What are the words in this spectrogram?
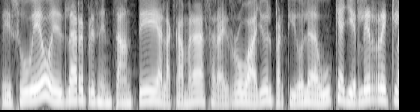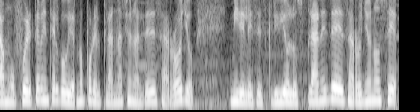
eso veo, es la representante a la Cámara Saray Roballo del partido La U que ayer le reclamó fuertemente al gobierno por el Plan Nacional de Desarrollo. Mire, les escribió, los planes de desarrollo no se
